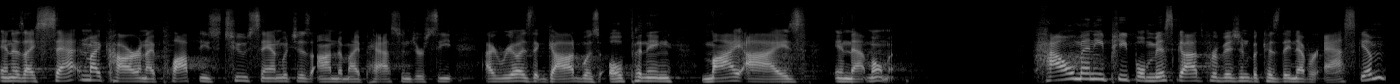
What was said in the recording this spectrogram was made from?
And as I sat in my car and I plopped these two sandwiches onto my passenger seat, I realized that God was opening my eyes in that moment. How many people miss God's provision because they never ask Him?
